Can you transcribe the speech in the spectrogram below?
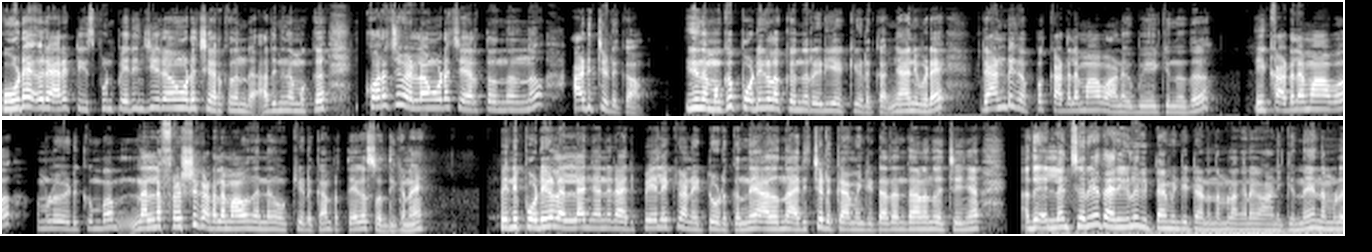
കൂടെ ഒരു അര ടീസ്പൂൺ പെരിഞ്ചീരകം കൂടെ ചേർക്കുന്നുണ്ട്. അതിന് നമുക്ക് കുറച്ച് വെള്ളം കൂടെ ചേർത്ത് ഒന്നൊന്ന് അടിച്ചെടുക്കാം. ഇനി നമുക്ക് പൊടികളൊക്കെ ഒന്ന് റെഡിയാക്കി എടുക്കാം. ഞാനിവിടെ രണ്ട് കപ്പ് കടലമാവാണ് ഉപയോഗിക്കുന്നത്. ഈ കടലമാവ് നമ്മൾ എടുക്കുമ്പം നല്ല ഫ്രഷ് കടലമാവ് തന്നെ നോക്കിയെടുക്കാൻ പ്രത്യേകം ശ്രദ്ധിക്കണേ. പിന്നെ പൊടികളെല്ലാം ഞാനൊരു അരിപ്പയിലേക്കാണ് ഇട്ട് കൊടുക്കുന്നത് അതൊന്ന് അരിച്ചെടുക്കാൻ വേണ്ടിയിട്ട് അതെന്താണെന്ന് വെച്ച് കഴിഞ്ഞാൽ അത് എല്ലാം ചെറിയ തരികൾ കിട്ടാൻ വേണ്ടിയിട്ടാണ് നമ്മൾ അങ്ങനെ കാണിക്കുന്നത് നമ്മൾ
